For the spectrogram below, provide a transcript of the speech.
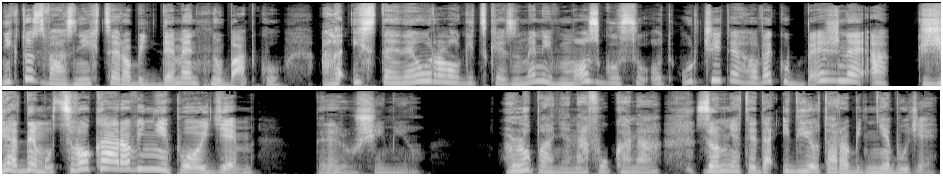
Nikto z vás nechce robiť dementnú babku, ale isté neurologické zmeny v mozgu sú od určitého veku bežné a k žiadnemu cvokárovi nepôjdem. Preruším ju. Hlupania nafúkaná, zo mňa teda idiota robiť nebude.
